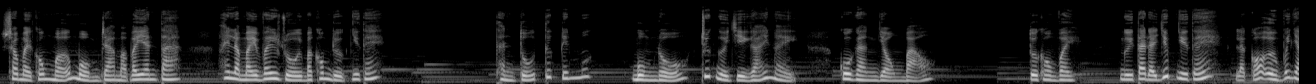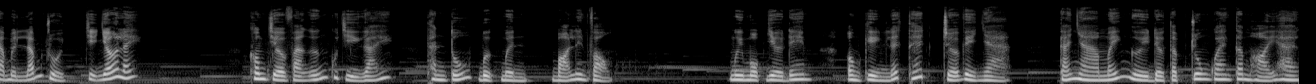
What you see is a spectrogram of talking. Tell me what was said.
Sao mày không mở mồm ra mà vay anh ta? Hay là mày vay rồi mà không được như thế? Thành Tú tức đến mức bùng nổ trước người chị gái này. Cô gằn giọng bảo, Tôi không vay, Người ta đã giúp như thế là có ơn với nhà mình lắm rồi, Chị nhớ lấy. Không chờ phản ứng của chị gái Thanh Tú bực mình bỏ lên vọng 11 giờ đêm, Ông Kiền lết thết trở về nhà. Cả nhà mấy người đều tập trung quan tâm hỏi han,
